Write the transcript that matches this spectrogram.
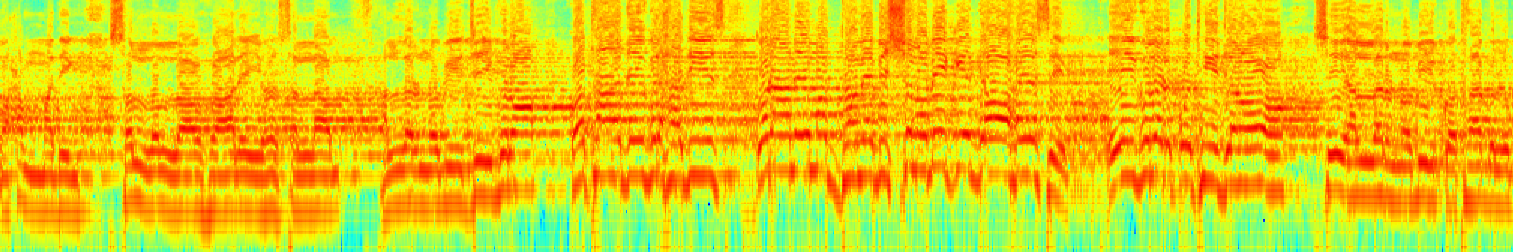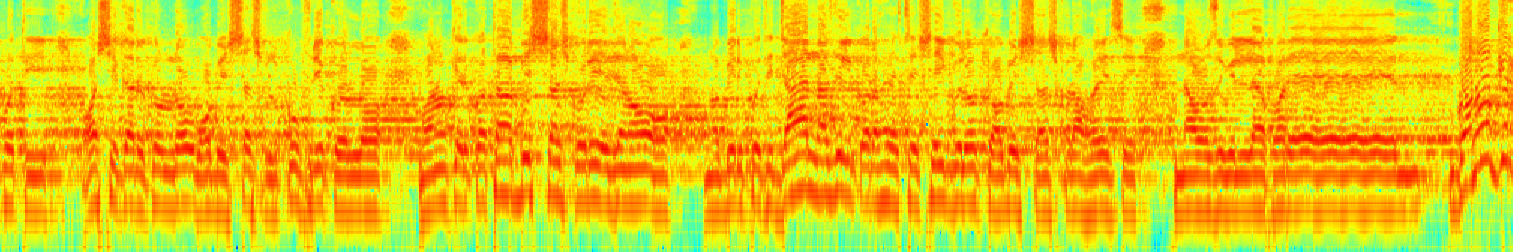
মুহাম্মাদিন সাল্লাল্লাহু আলাইহি ওয়াসাল্লাম। আল্লাহর নবী যেইগুলো কথা, যেইগুলো হাদিস কোরআনের মাধ্যমে বিশ্ব নবীকে দেওয়া হয়েছে এইগুলোর প্রতি যেন সেই আল্লাহর নবীর কথাগুলোর প্রতি অস্বীকার করল অবিশ্বাস করল কুফরি করল গণকের কথা বিশ্বাস করে যেন নবীর প্রতি যা নাজিল করা হয়েছে সেইগুলোকে অবিশ্বাস করা হয়েছে। নওয়াজবিল্লাহ পড়েন। গণকের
